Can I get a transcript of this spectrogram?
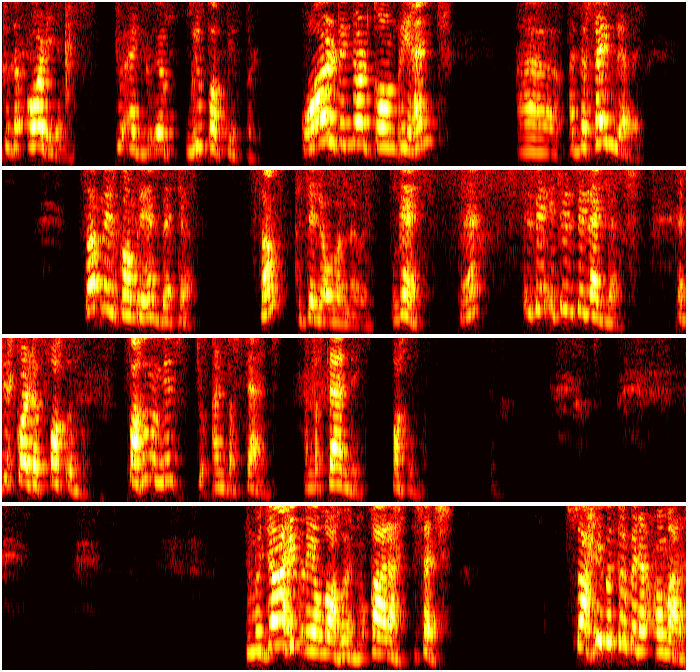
to the audience, to a, group of people, all will not comprehend uh, at the same level. Some will comprehend better, some at a lower level. Okay? Eh? It, will be, it will be like that. That is called a fahum. Fahum means to understand. Understanding. Fahum. Mujahid radiallahu anhu قال said صحبت ابن عمر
